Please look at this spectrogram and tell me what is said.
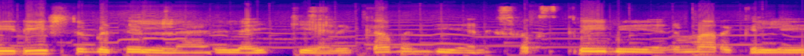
വീഡിയോ ഇഷ്ടപ്പെട്ട എല്ലാവരും ലൈക്ക് ചെയ്യാനും കമന്റ് ചെയ്യാനും സബ്സ്ക്രൈബ് ചെയ്യാനും മറക്കല്ലേ?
